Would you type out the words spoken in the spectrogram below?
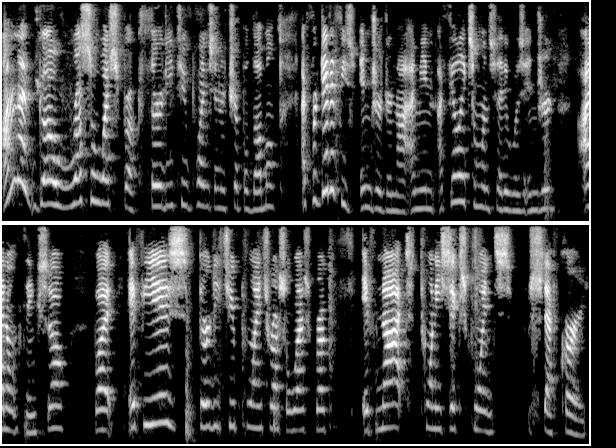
I'm gonna go Russell Westbrook, 32 points in a triple double. I forget if he's injured or not. I mean, I feel like someone said he was injured. I don't think so. But if he is 32 points, Russell Westbrook. If not, 26 points, Steph Curry.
